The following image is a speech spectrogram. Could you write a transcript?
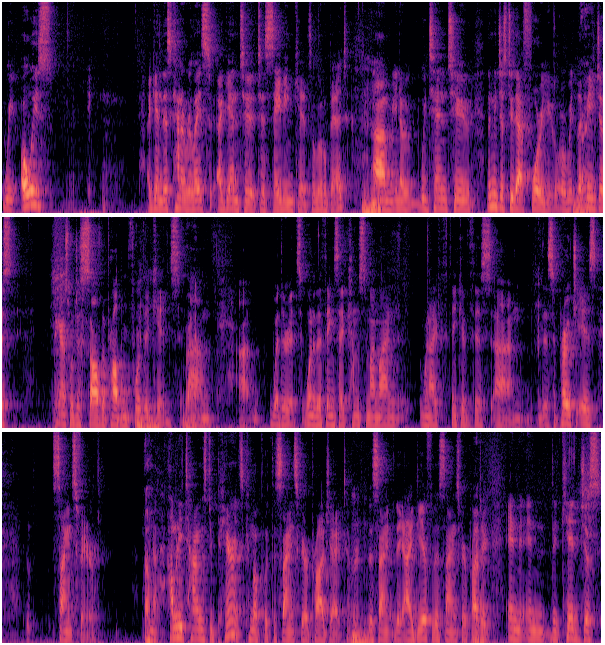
we always again this kind of relates again to, to saving kids a little bit. Mm-hmm. Um, you know, we tend to let me just do that for you, or we, let me just parents will just solve the problem for their kids. Right. Um, uh, whether it's one of the things that comes to my mind when I think of this um, this approach is science fair. Oh. You know, how many times do parents come up with the science fair project or Mhm. the sci- the idea for the science fair project, and and the kid just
